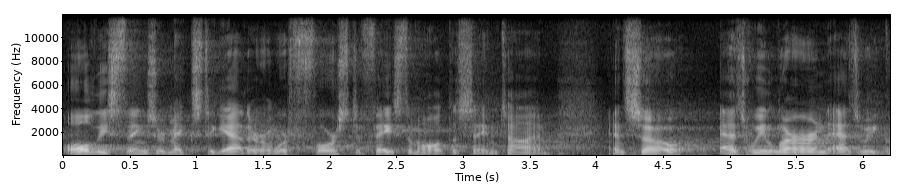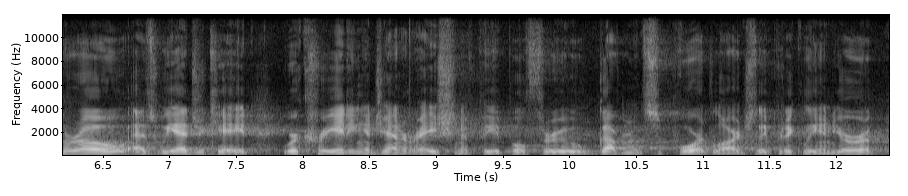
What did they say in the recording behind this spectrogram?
All these things are mixed together and we're forced to face them all at the same time. And so as we learn, as we grow, as we educate, we're creating a generation of people through government support largely, particularly in Europe,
